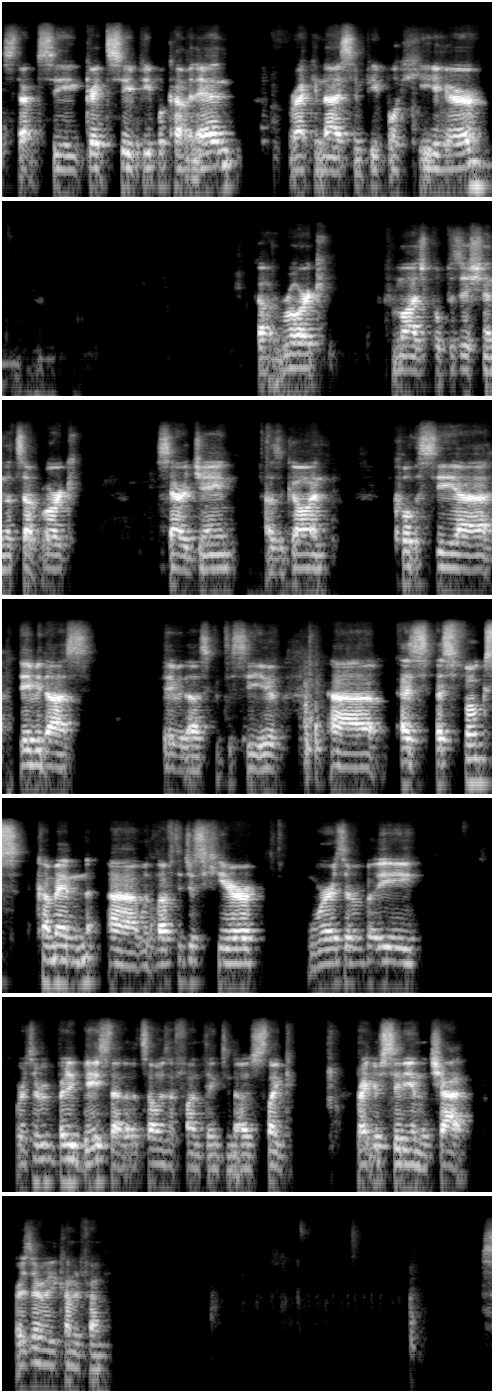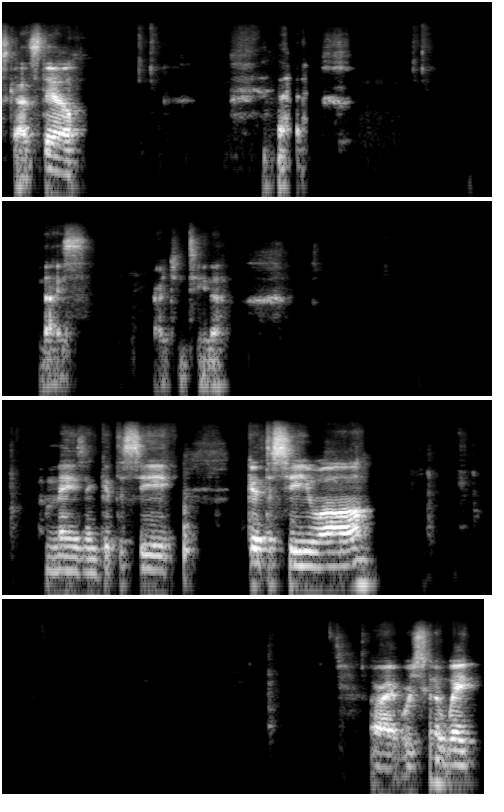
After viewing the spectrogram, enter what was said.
Start to see, great to see people coming in, recognize some people here. Got Rourke from Logical Position. What's up, Rourke? Sarah Jane, how's it going? Cool to see uh, David Us. David Us, good to see you. Uh, as as folks come in, uh, would love to just hear where is everybody, where's everybody based out of? It's always a fun thing to know. Just like write your city in the chat. Where's everybody coming from? Scottsdale. nice. Argentina. Amazing. Good to see. Good to see you all. All right, we're just going to wait.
